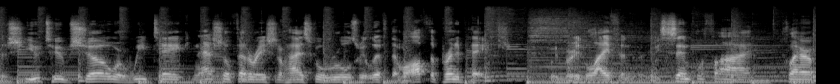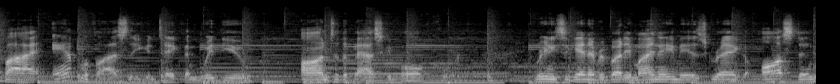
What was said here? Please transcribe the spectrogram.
this YouTube show where we take National Federation of High School rules, we lift them off the printed page, we breathe life into them, we simplify, clarify, amplify so that you can take them with you onto the basketball court. Greetings again, everybody. My name is Greg Austin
